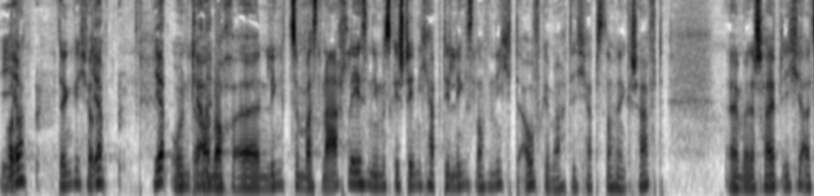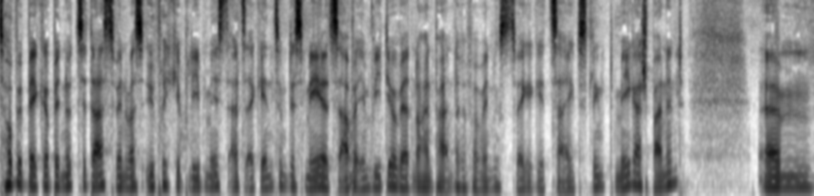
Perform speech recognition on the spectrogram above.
Oder? Denke ich, oder? Ja. Ja, Und gerne. auch noch äh, ein Link zum was nachlesen. Ich muss gestehen, ich habe die Links noch nicht aufgemacht. Ich habe es noch nicht geschafft. Ähm, und er schreibt, ich als Hobbybäcker benutze das, wenn was übrig geblieben ist, als Ergänzung des Mehls. Aber im Video werden noch ein paar andere Verwendungszwecke gezeigt. Das klingt mega spannend. Ähm,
